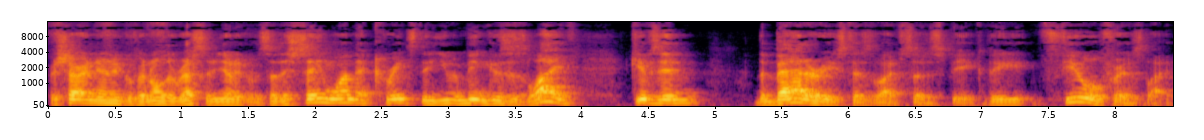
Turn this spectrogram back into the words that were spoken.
And Yanaguf and all the rest of the Yanaguf. So the same one that creates the human being, gives his life, gives him the batteries to his life, so to speak, the fuel for his life.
